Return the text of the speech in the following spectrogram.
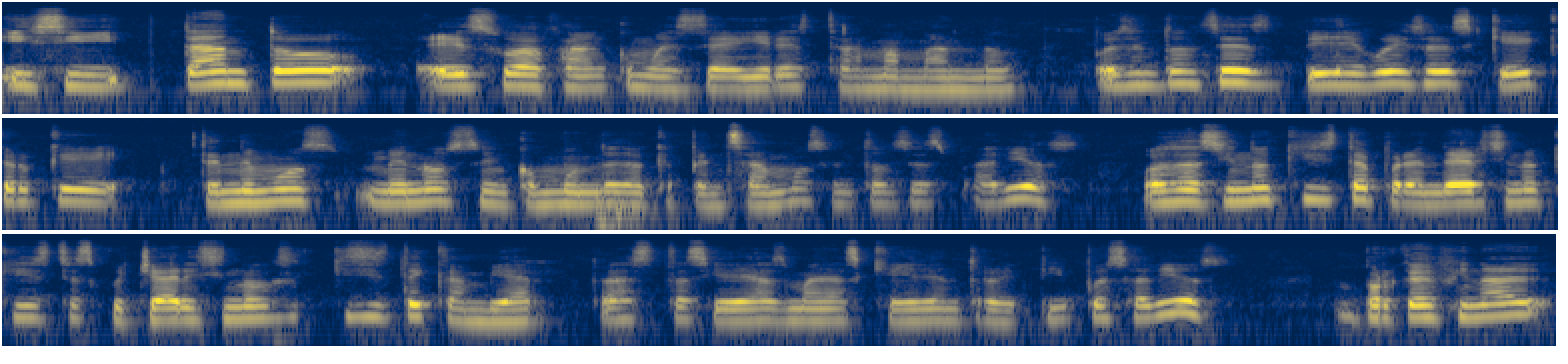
Y si tanto es su afán como es de ir a estar mamando, pues entonces dile, güey, ¿sabes qué? Creo que tenemos menos en común de lo que pensamos, entonces adiós. O sea, si no quisiste aprender, si no quisiste escuchar y si no quisiste cambiar todas estas ideas malas que hay dentro de ti, pues adiós. Porque al final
